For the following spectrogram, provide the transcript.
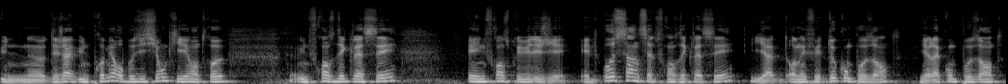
une, déjà une première opposition qui est entre une France déclassée et une France privilégiée. Et au sein de cette France déclassée, il y a en effet deux composantes. Il y a la composante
